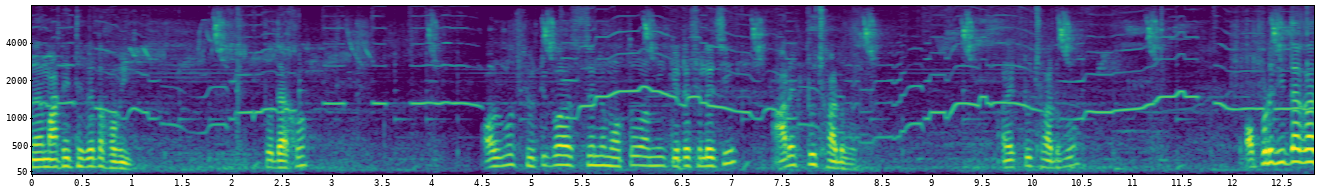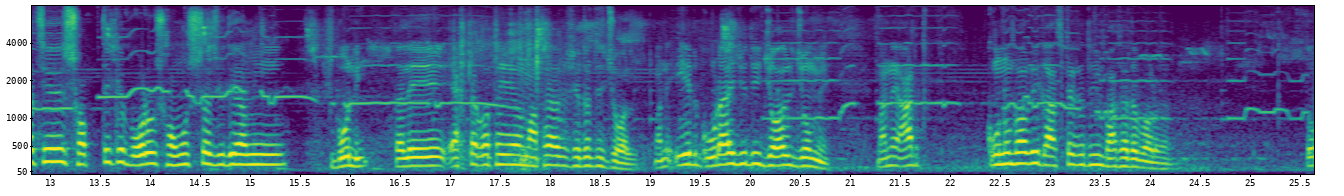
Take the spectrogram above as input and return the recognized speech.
মানে মাটির থেকে তো হবেই। তো দেখো অলমোস্ট ফিফটি পার্সেন্টের মতো আমি কেটে ফেলেছি আর একটু ছাড়বো আর একটু ছাড়বো। অপরাজিতা গাছের সবথেকে বড় সমস্যা যদি আমি বলি তাহলে একটা কথাই মাথায় আসবে, সেটা হচ্ছে জল। মানে এর গোড়ায় যদি জল জমে মানে আর কোনোভাবেই গাছটাকে তুমি বাঁচাতে পারবে না। তো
